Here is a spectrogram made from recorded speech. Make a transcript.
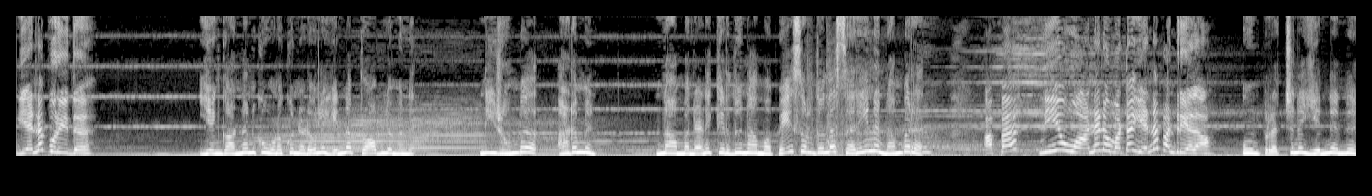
என்ன புரியுது? எங்க அண்ணனுக்கும் உனக்கும் நடுவுல என்ன ப்ராப்ளம்னு? நீ ரொம்ப அடமன். நாம நினைக்கிறதும் நாம பேசுறதும் தான் சரின்னு நம்புற. அப்ப நீயும் உன் அண்ணனும் மட்டும் என்ன பண்றியலா உன் பிரச்சனை என்னன்னு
